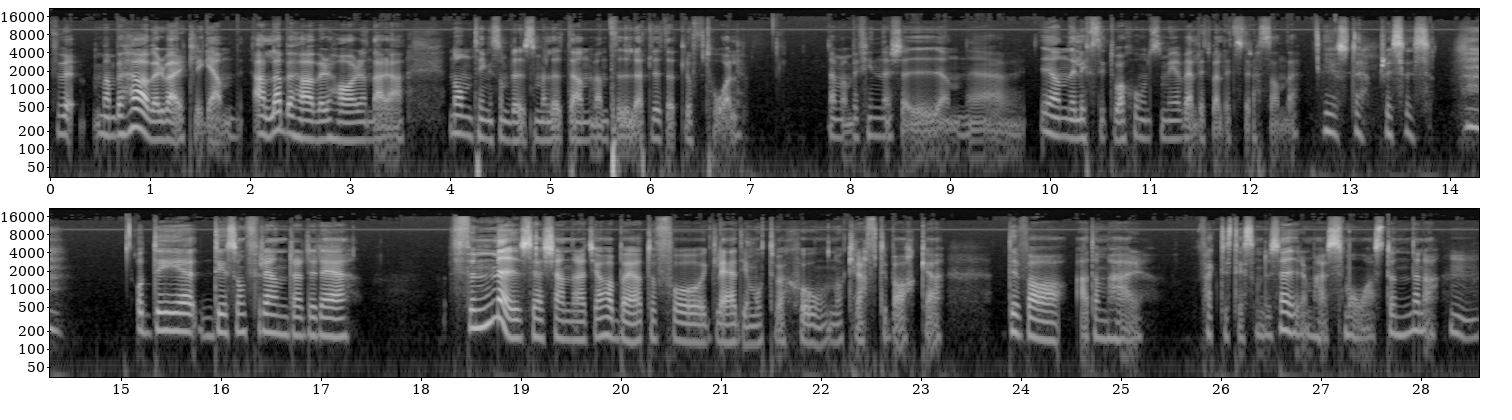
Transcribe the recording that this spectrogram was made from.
För man behöver verkligen, alla behöver ha den där någonting som blir som en liten ventil, ett litet lufthål när man befinner sig i en, eh, i en livssituation som är väldigt, väldigt stressande. Just det, precis. Och det, det som förändrade det för mig, så jag känner att jag har börjat att få glädje, motivation och kraft tillbaka, det var att de här, faktiskt det som du säger, de här små stunderna. Mm.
